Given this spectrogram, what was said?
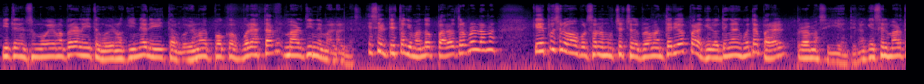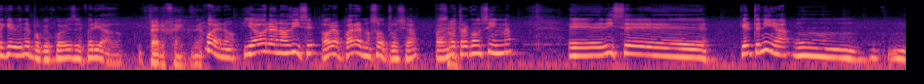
Y tenemos un gobierno peronista, un gobierno kirchnerista, un gobierno de pocos. Buenas tardes, Martín de Malvinas. Es el texto que mandó para otro programa, que después se lo vamos a pulsar los muchachos del programa anterior para que lo tengan en cuenta para el programa siguiente, ¿no? que es el martes que viene porque el jueves es feriado. Perfecto. Bueno, y ahora nos dice, ahora para nosotros ya, para Sí. nuestra consigna, eh, dice que él tenía un, un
